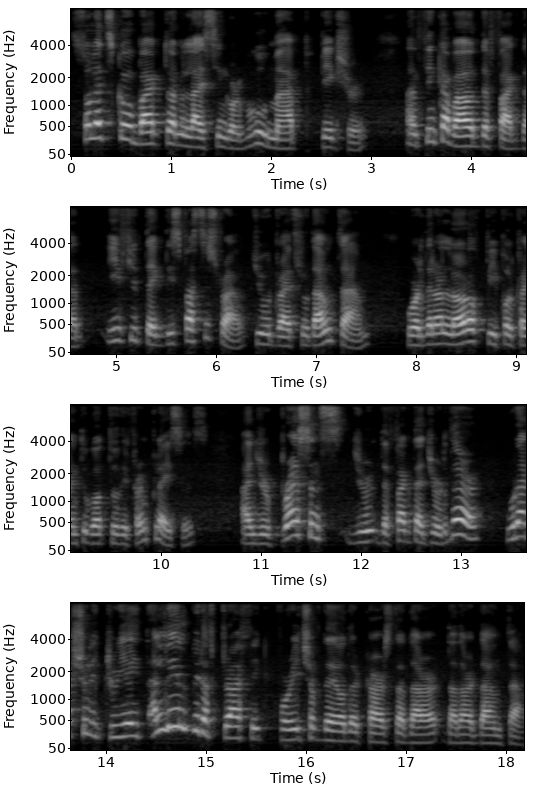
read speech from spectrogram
So let's go back to analyzing our Google Map picture and think about the fact that if you take this fastest route, you would drive through downtown, where there are a lot of people trying to go to different places, and your presence, your, the fact that you're there, would actually create a little bit of traffic for each of the other cars that are, that are downtown.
